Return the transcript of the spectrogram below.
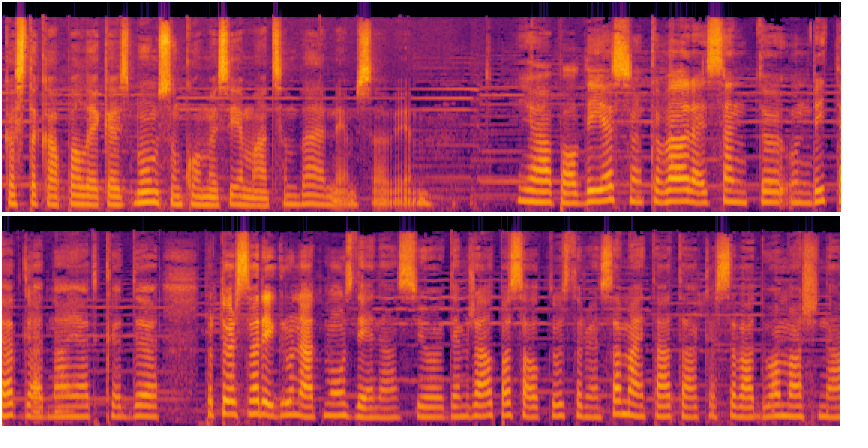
kas tā kā paliek aiz mums un ko mēs iemācām bērniem saviem. Jā, paldies, un ka vēlreiz Sanita un Rita atgādinājāt, ka uh, par to ir svarīgi runāt mūsdienās, jo, diemžēl, pasaule kļūst arvien samaitātāka savā domāšanā,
